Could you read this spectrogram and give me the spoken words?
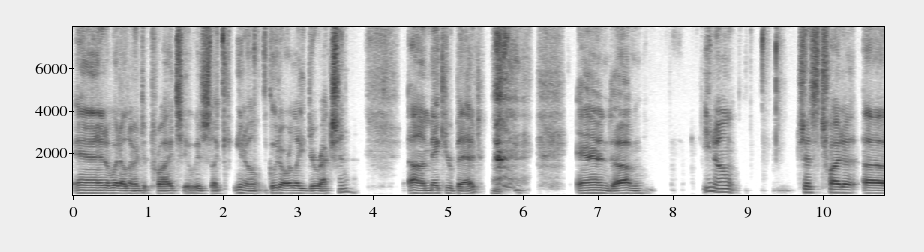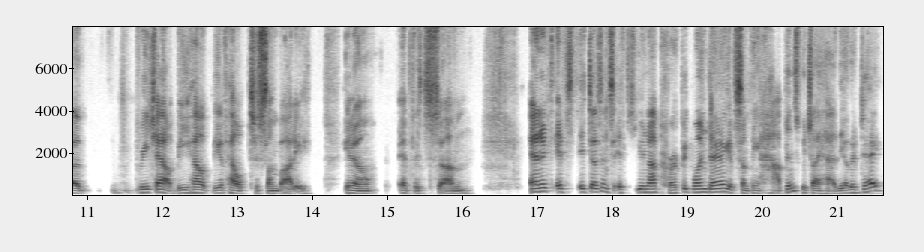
And what I learned to pray to is like, you know, good orderly direction, uh, make your bed. and, um, you know, just try to uh, reach out, be help, be of help to somebody. You know, if it's um, and it, if it doesn't, if you're not perfect one day, if something happens, which I had the other day,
